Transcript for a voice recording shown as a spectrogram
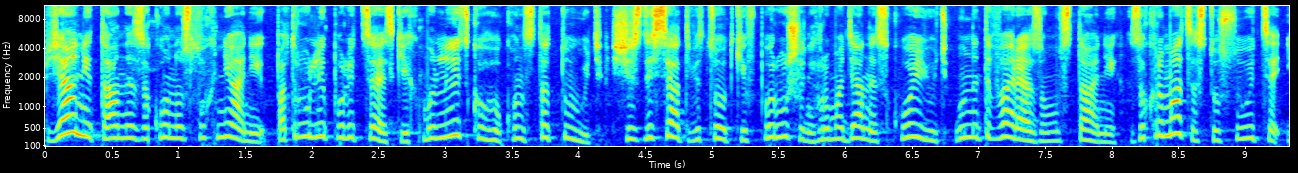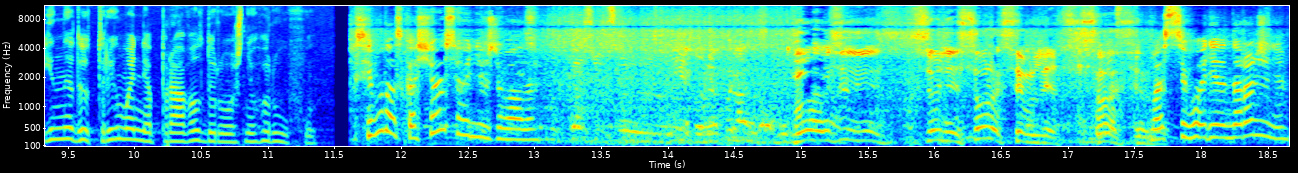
П'яні та незаконнослухняні патрульні поліцейські Хмельницького констатують, 60% порушень громадяни скоюють у нетверезому стані. Зокрема, це стосується і недотримання правил дорожнього руху. Скажіть, будь ласка, що ви сьогодні вживали? Ну, сегодня 47 лет. 47 У вас сьогодні день народження?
